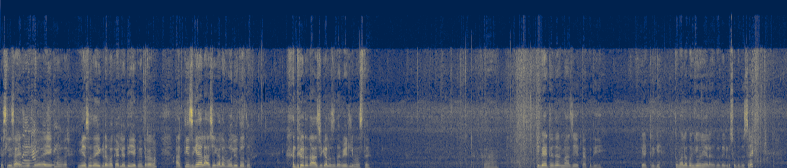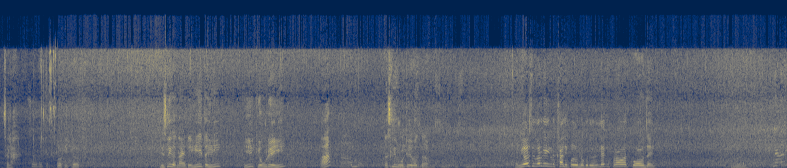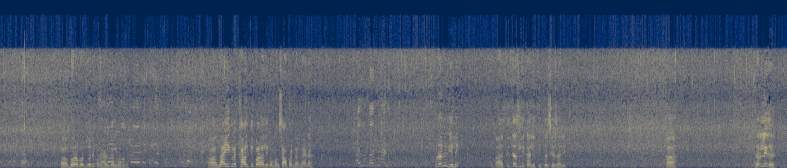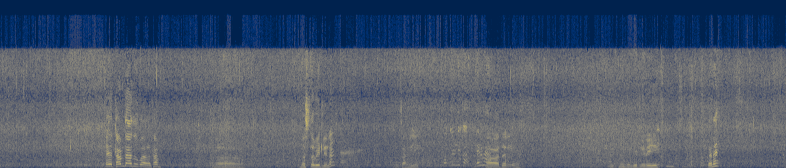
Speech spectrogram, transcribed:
कसली साईज भेटली बघा एक नंबर. मी सुद्धा इकडे पकडली होती एक मित्रानं. आणि तीच घ्यायला आशिकाला बोलत होतो. तेवढं तर आशिकाला सुद्धा भेटली मस्त. हा. ती बॅटरी तर माझं एक टाकू दे. बॅटरी घे. तुम्हाला पण घेऊन यायला लागतं तिकडे सोबतच रे. चला. दिसली का? नाही ते ही तर ही. ही केवढी आहे ही? हा? कसली मोठी आहे बघ ना व्यवस्थित बरं का इकडे खाली पळू नको लय प्रवाहात पोहावून जाईल. हा बरोबर दोरीकडे हात घाल बरोबर. हा नाही इकडे खालती पळाली का मग सापडणार नाही ना? कुठं का गेली? हा तिथंच लिखाली तिथंच हे झाली. हा. धरली का ए थांब दादू बाळा थांब. मस्त भेटली ना? चांगली. आहे. हा धरली एक नंबर भेटले रे ही. का नाही?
